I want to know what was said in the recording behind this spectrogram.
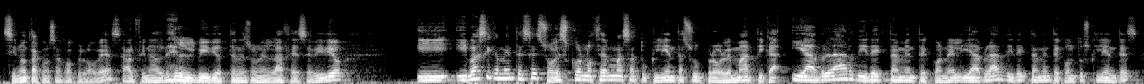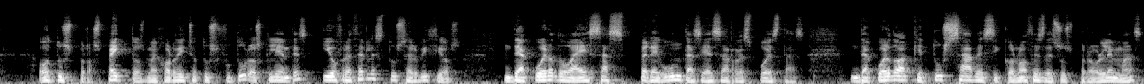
si no te aconsejo que lo veas. Al final del vídeo tienes un enlace a ese vídeo y, básicamente es eso, es conocer más a tu cliente, a su problemática y hablar directamente con él y hablar directamente con tus clientes o tus prospectos, mejor dicho, tus futuros clientes y ofrecerles tus servicios de acuerdo a esas preguntas y a esas respuestas, de acuerdo a que tú sabes y conoces de sus problemas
